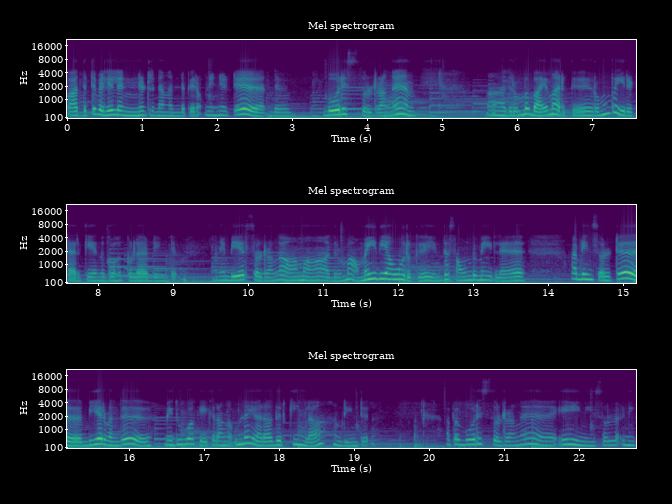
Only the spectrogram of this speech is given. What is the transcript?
பார்த்துட்டு வெளியில் நின்றுட்டு இருந்தாங்க ரெண்டு பேரும் நின்றுட்டு அந்த போரிஸ் சொல்கிறாங்க அது ரொம்ப பயமாக இருக்குது ரொம்ப இருட்டாக இருக்கே அந்த குகைக்குள்ளே அப்படின்ட்டு. உடனே பியர் சொல்கிறாங்க ஆமாம் அது ரொம்ப அமைதியாகவும் இருக்குது எந்த சவுண்டுமே இல்லை. அப்படின்னு சொல்லிட்டு பியர் வந்து மெதுவாக கேட்குறாங்க உள்ளே யாராவது இருக்கீங்களா? அப்படின்ட்டு. அப்போ போரிஸ் சொல்கிறாங்க ஏய் நீ சொல்ல நீ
